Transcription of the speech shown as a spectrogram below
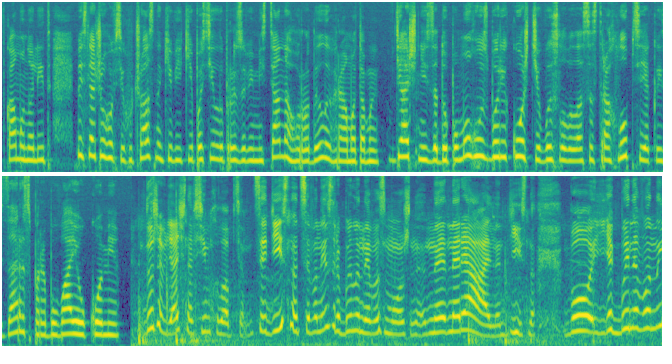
ФК Моноліт. Після чого всіх учасників, які посіли призові місця, нагородили грамотами. Вдячність за допомогу у зборі коштів висловила сестра хлопця, який зараз перебуває у комі. Дуже вдячна всім хлопцям. Це дійсно це вони зробили невозможне, не, нереально, дійсно. Бо якби не вони,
